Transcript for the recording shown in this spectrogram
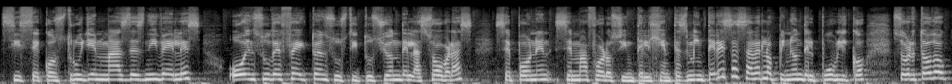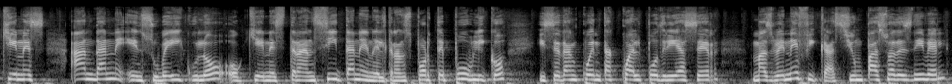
si se construyen más desniveles o en su defecto, en sustitución de las obras, se ponen semáforos inteligentes. Me interesa saber la opinión del público, sobre todo quienes andan en su vehículo o quienes transitan en el transporte público y se dan cuenta cuál podría ser más benéfica, si un paso a desnivel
